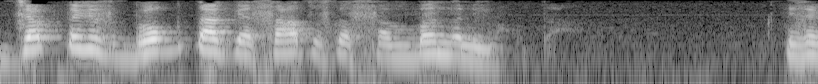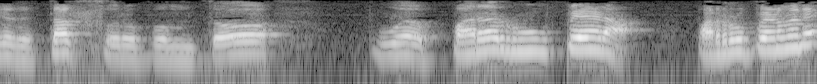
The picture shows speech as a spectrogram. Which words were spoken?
जब तक इस भोक्ता के साथ उसका संबंध नहीं होता। इसे कहते तत्स्वरूपम तो पर रूपेण पर रूपेण मैंने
